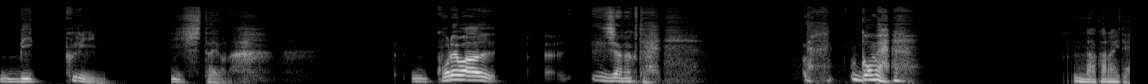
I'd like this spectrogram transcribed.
びっくりしたよな。これは、じゃなくて、ごめん。泣かないで。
